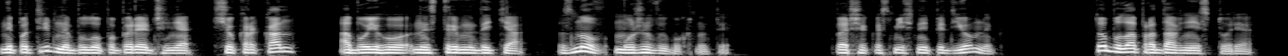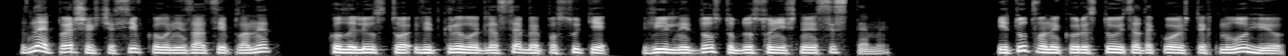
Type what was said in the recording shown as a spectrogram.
не потрібне було попередження, що кракан або його нестримне дитя знов може вибухнути. Перший космічний підйомник то була прадавня історія з найперших часів колонізації планет, коли людство відкрило для себе по суті вільний доступ до сонячної системи. І тут вони користуються такою ж технологією,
